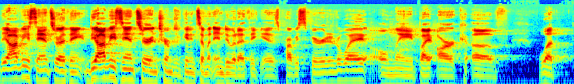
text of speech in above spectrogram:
the obvious answer, I think, the obvious answer in terms of getting someone into it, I think, is probably Spirited Away, only by arc of what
